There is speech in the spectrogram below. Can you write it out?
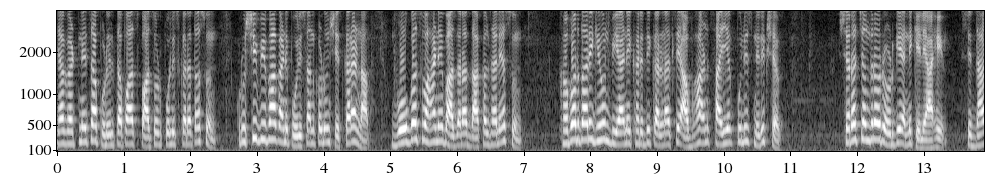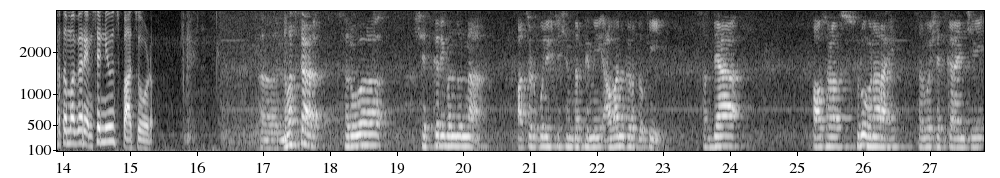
या घटनेचा पुढील तपास पाचोड पोलीस करत असून कृषी विभाग आणि पोलिसांकडून शेतकऱ्यांना बोगस वाहने बाजारात दाखल झाले असून खबरदारी घेऊन बियाणे खरेदी करण्याचे आव्हान सहाय्यक पोलीस निरीक्षक शरदचंद्र रोडगे यांनी केले आहे. सिद्धार्थ मगर एमसे न्यूज पाचोड. नमस्कार. सर्व शेतकरी बंधूंना पाचोड पोलीस स्टेशनतर्फे मी आवाहन करतो की सध्या पावसाळा सुरू होणार आहे. सर्व शेतकऱ्यांची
